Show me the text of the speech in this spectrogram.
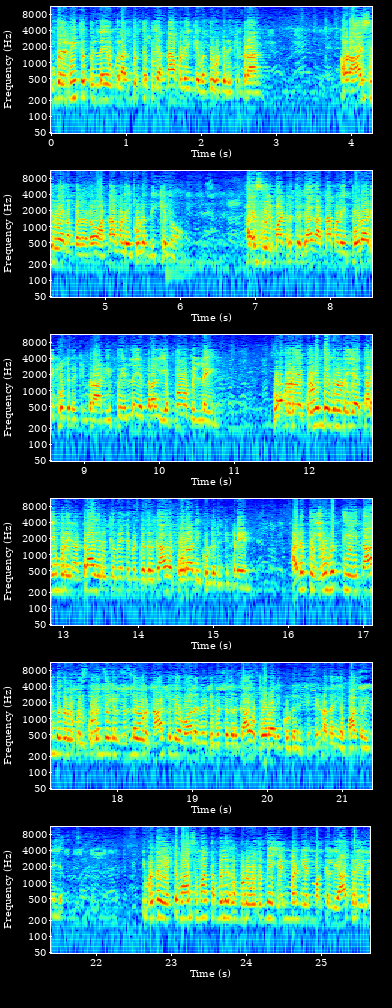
உங்கள் வீட்டு பிள்ளை உங்கள் அன்பு தம்பி அண்ணாமலை இங்கே வந்து கொண்டிருக்கின்றான். அவன் ஆசீர்வாதம் பண்ணணும். அண்ணாமலை கூட நிக்கணும். அரசியல் மாற்றத்திற்காக அண்ணாமலை போராடி கொண்டிருக்கின்றான். இப்ப இல்லை என்றால் எப்பவும் இல்லை. உங்களுடைய குழந்தைகளுடைய தலைமுறை நன்றாக இருக்க வேண்டும் என்பதற்காக போராடி கொண்டிருக்கின்றேன். அடுத்த இருபத்தி ஐந்து ஆண்டுகள் உங்கள் குழந்தைகள் நல்ல ஒரு நாட்டிலே வாழ வேண்டும் என்பதற்காக போராடி கொண்டிருக்கின்றேன். அதை நீங்க பாக்குறீங்க ஐயா. இப்பதான் எட்டு மாசமா தமிழகம் முழுவதுமே எண்மண் எண் மக்கள் யாத்திரையில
